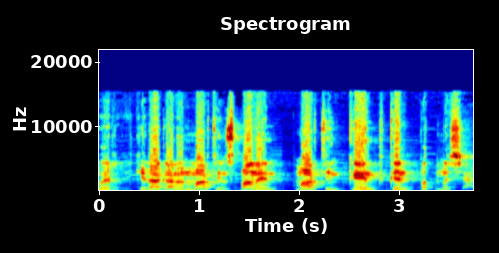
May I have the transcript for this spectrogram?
վեր կիլականն մարդին սպանեն մարդին կենտ կենտ պատմսյա։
